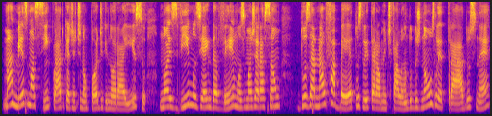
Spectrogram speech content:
Mas mesmo assim, claro que a gente não pode ignorar isso, nós vimos e ainda vemos uma geração dos analfabetos, literalmente falando, dos não letrados, né?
